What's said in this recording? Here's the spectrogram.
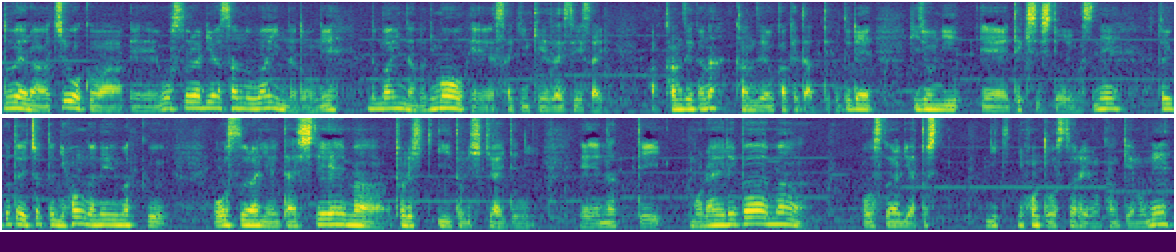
どうやら中国は、えー、オーストラリア産のワインなどをねワインなどにも、え、最近経済制裁あ関税かな？関税をかけたってことで非常に、え、敵視しておりますね。ということでちょっと日本がねうまくオーストラリアに対してまあ取引いい取引相手に、え、なってもらえればまあオーストラリアとして日本とオーストラリアの関係もね、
